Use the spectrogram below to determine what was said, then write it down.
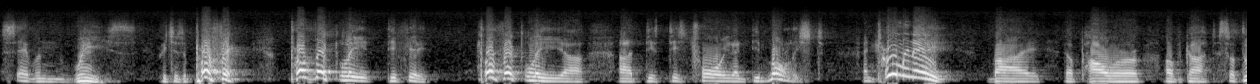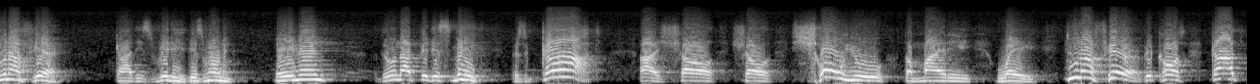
seven ways which is perfect, perfectly defeated, perfectly uh, uh, de- destroyed and demolished and terminated by the power of God. So do not fear. God is ready this morning. Amen. Do not be dismayed because God uh, shall, shall show you the mighty way. Do not fear because God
